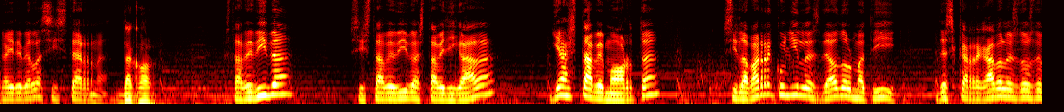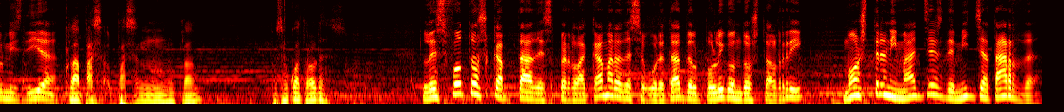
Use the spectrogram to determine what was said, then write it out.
gairebé la cisterna. D'acord. Estava viva, si estava viva estava lligada, ja estava morta, si la va recollir les 10 del matí, descarregava les 2 del migdia, Clar, passen, passen, clar, passen 4 hores. Les fotos captades per la càmera de seguretat del polígon d'Hostalric mostren imatges de mitja tarda.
